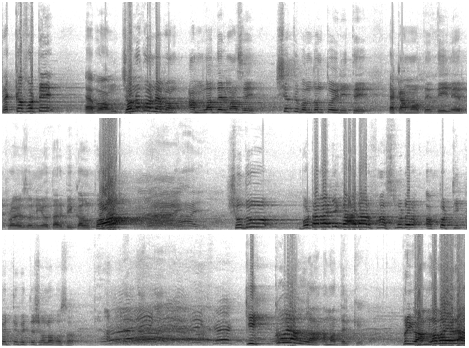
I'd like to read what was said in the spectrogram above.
প্রেক্ষাপটে এবং জনগণ এবং আমলাদের মাঝে সেতুবন্ধন তৈরিতে একামতে দিনের প্রয়োজনীয়তার বিকল্প শুধু ভোটার আইডি কার্ড আর পাসপোর্টের অক্ষর ঠিক করতে করতে ষোলো বছর। কি কই আল্লাহ আমাদেরকে? প্রিয় আমলা ভাইয়েরা,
